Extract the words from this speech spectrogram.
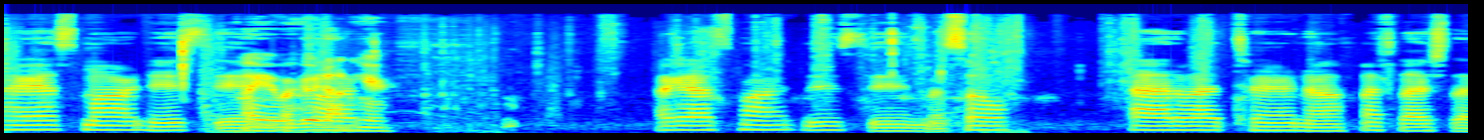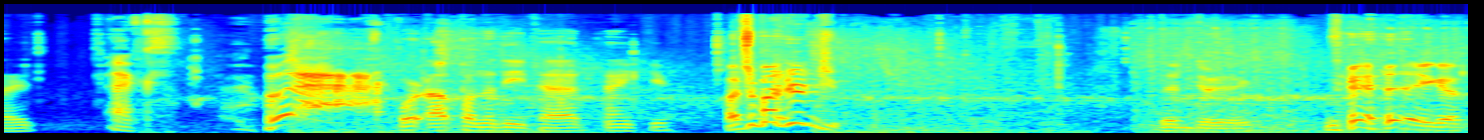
I got smartness in my Oh yeah, we my go down here. I got smartness in my soul. How do I turn off my flashlight? X. Ah! We're up on the D-pad, thank you. Watch your behind you! Didn't do anything. there you go.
